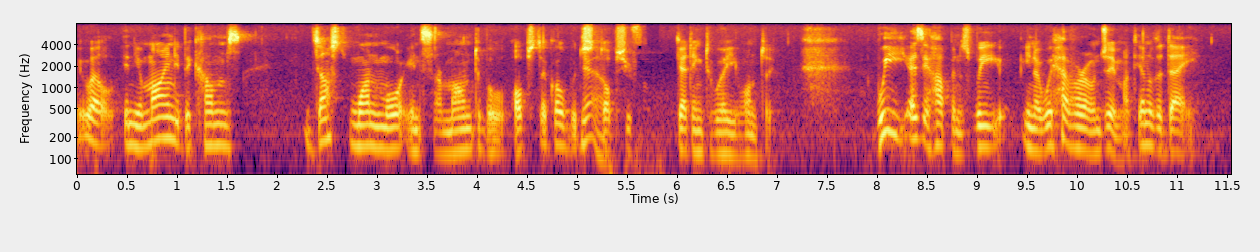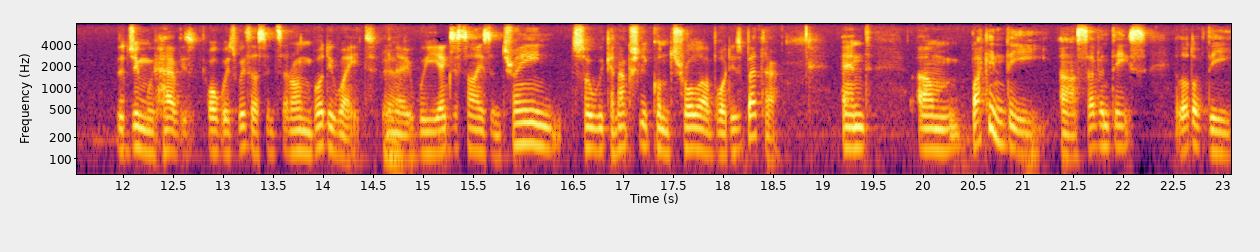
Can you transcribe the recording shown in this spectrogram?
Well, in your mind, it becomes just one more insurmountable obstacle which Yeah. stops you from getting to where you want to. We, as it happens, we, you know, we have our own gym. At the end of the day, the gym we have is always with us. It's our own body weight. Yeah. You know, we exercise and train so we can actually control our bodies better. And um, back in the uh, 70s, a lot of the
